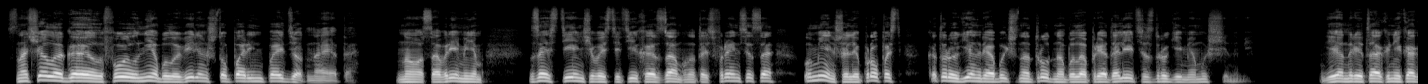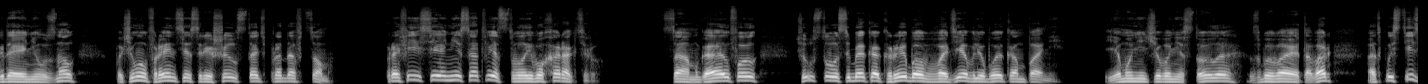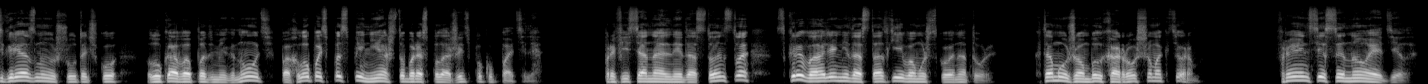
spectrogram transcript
Сначала Гайл Фойл не был уверен, что парень пойдет на это. Но со временем застенчивость и тихая замкнутость Фрэнсиса уменьшили пропасть, которую Генри обычно трудно было преодолеть с другими мужчинами. Генри так никогда и не узнал, почему Фрэнсис решил стать продавцом. Профессия не соответствовала его характеру. Сам Гайлфойл чувствовал себя как рыба в воде в любой компании. Ему ничего не стоило, сбывая товар, отпустить грязную шуточку, лукаво подмигнуть, похлопать по спине, чтобы расположить покупателя. Профессиональные достоинства скрывали недостатки его мужской натуры. К тому же он был хорошим актером. Фрэнсис иное дело.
